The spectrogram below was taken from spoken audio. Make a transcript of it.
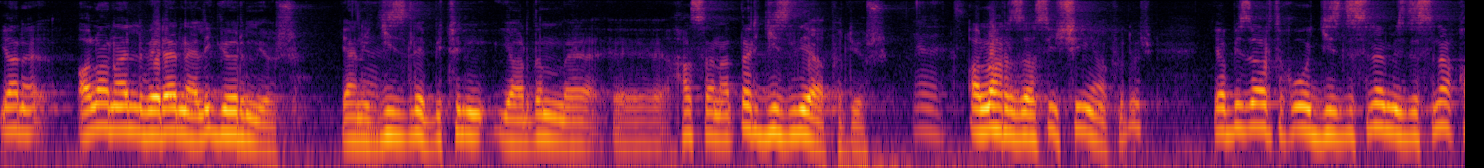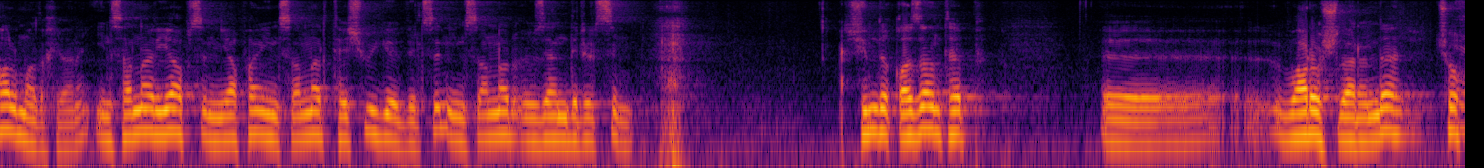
yani alan el veren eli görmüyor. Yani Evet. gizli bütün yardım ve e, hasanatlar gizli yapılıyor. Evet. Allah rızası için yapılıyor. Ya biz artık o gizlisine mizlisine kalmadık yani. İnsanlar yapsın, yapan insanlar teşvik edilsin, insanlar özendirilsin. Şimdi Gaziantep e, varoşlarında çok e,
